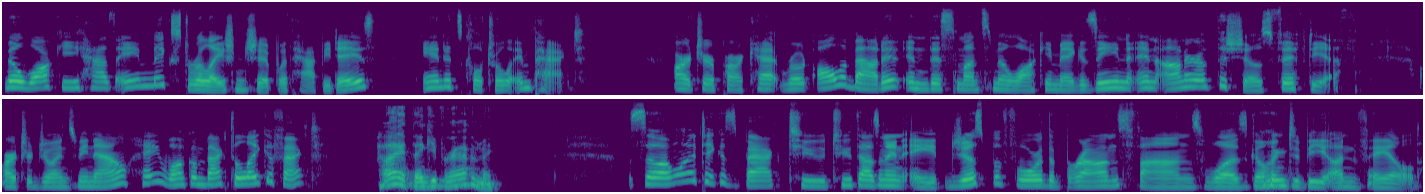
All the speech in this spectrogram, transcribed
Milwaukee has a mixed relationship with Happy Days and its cultural impact. Archer Parquette wrote all about it in this month's Milwaukee Magazine in honor of the show's 50th. Archer joins me now. Hey, welcome back to Lake Effect. Hi, thank you for having me. So, I want to take us back to 2008, just before the Bronze Fonz was going to be unveiled.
